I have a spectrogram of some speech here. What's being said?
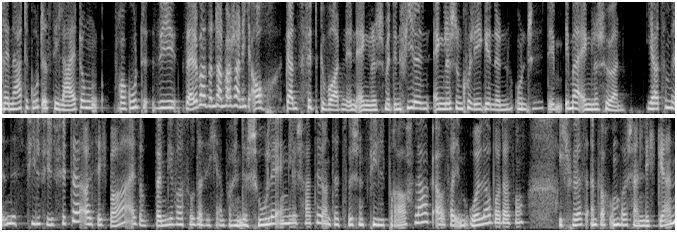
Renate Gut ist die Leitung. Frau Gut, Sie selber sind dann wahrscheinlich auch ganz fit geworden in Englisch mit den vielen englischen Kolleginnen und dem immer Englisch hören. Ja, zumindest viel, viel fitter als ich war. Also bei mir war es so, dass ich einfach in der Schule Englisch hatte und dazwischen viel brach lag, außer im Urlaub oder so. Ich höre es einfach unwahrscheinlich gern.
